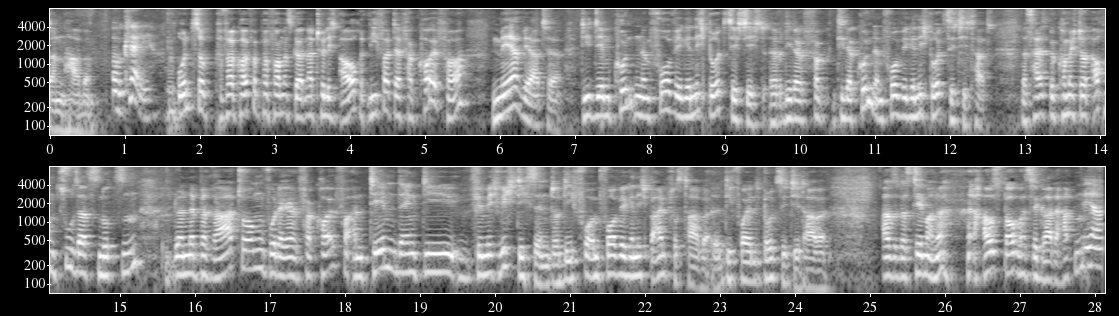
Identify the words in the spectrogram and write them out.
dann habe? Okay. Und zur Verkäuferperformance gehört natürlich auch, liefert der Verkäufer Mehrwerte, die dem Kunden im Vorwege nicht berücksichtigt, äh, die der, die der Kunde im Vorwege nicht berücksichtigt hat. Das heißt, bekomme ich dort auch einen Zusatznutzen, eine Beratung, wo der Verkäufer an Themen denkt, die für mich wichtig sind und die ich vor, im Vorwege nicht beeinflusst habe, äh, die ich vorher nicht berücksichtigt habe. Also das Thema ne? Hausbau, was wir gerade hatten, ja.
